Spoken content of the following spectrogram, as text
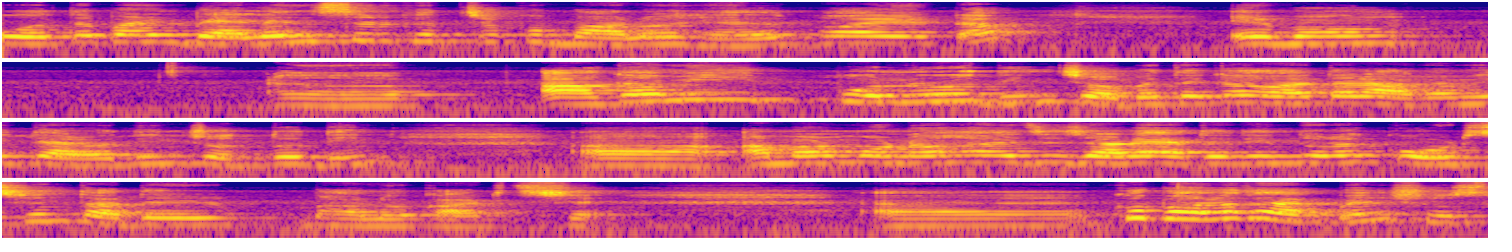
বলতে পারেন ব্যালেন্সের ক্ষেত্রে খুব ভালো হেল্প হয় এটা। এবং আগামী পনেরো দিন যবে থেকে হয় তার আগামী তেরো দিন, চোদ্দ দিন আমার মনে হয় যে যারা এতদিন ধরে করছেন তাদের ভালো কাটছে। খুব ভালো থাকবেন, সুস্থ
